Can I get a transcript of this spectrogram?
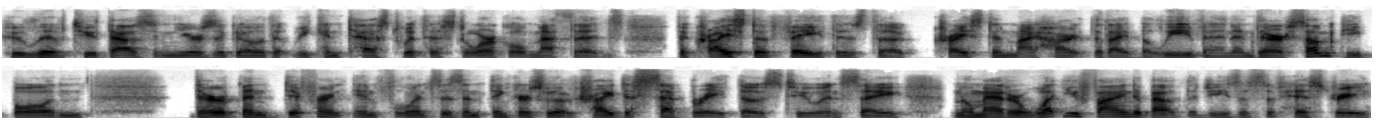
who lived 2,000 years ago that we can test with historical methods. The Christ of faith is the Christ in my heart that I believe in. And there are some people, and there have been different influences and thinkers who have tried to separate those two and say no matter what you find about the Jesus of history,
